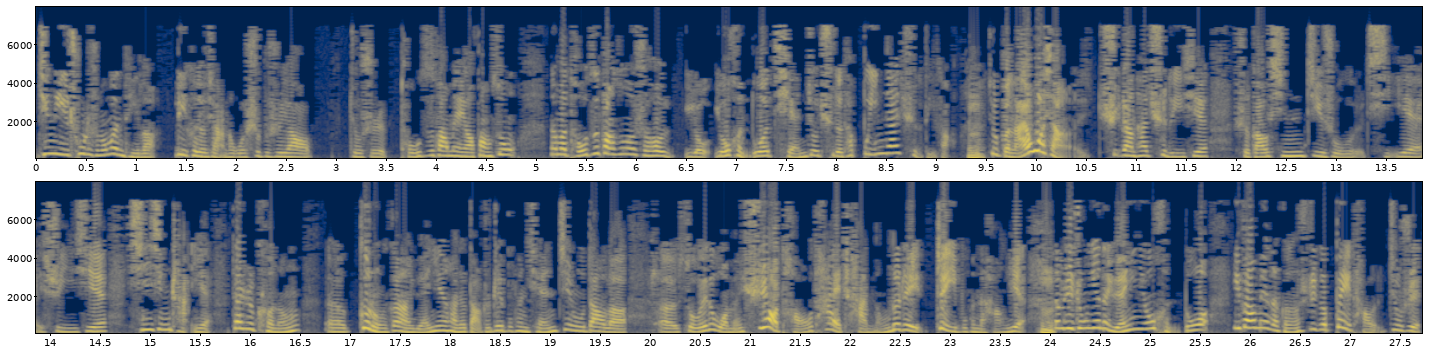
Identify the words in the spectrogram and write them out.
经济出了什么问题了，立刻就想着我是不是要。就是投资方面要放松，那么投资放松的时候，有有很多钱就去了他不应该去的地方。嗯，就本来我想去让他去的一些是高新技术企业，是一些新兴产业，但是可能呃各种各样的原因哈，就导致这部分钱进入到了呃所谓的我们需要淘汰产能的这这一部分的行业。嗯，那么这中间的原因有很多，一方面呢可能是这个被淘就是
